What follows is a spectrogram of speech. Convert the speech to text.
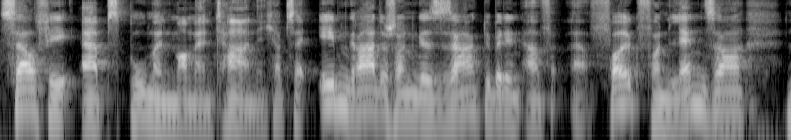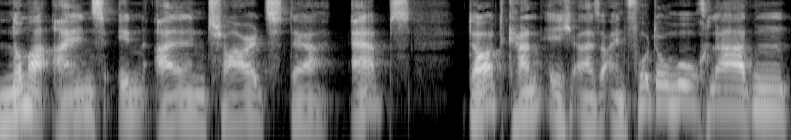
Selfie-Apps boomen momentan. Ich habe es ja eben gerade schon gesagt über den Erfolg von Lensa Nummer eins in allen Charts der Apps. Dort kann ich also ein Foto hochladen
